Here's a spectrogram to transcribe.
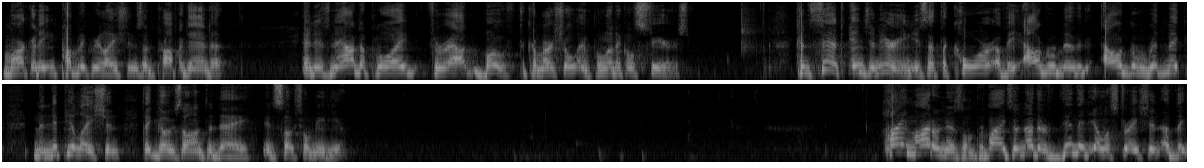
marketing, public relations, and propaganda, and is now deployed throughout both the commercial and political spheres. Consent engineering is at the core of the algorithmic manipulation that goes on today in social media. High modernism provides another vivid illustration of the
